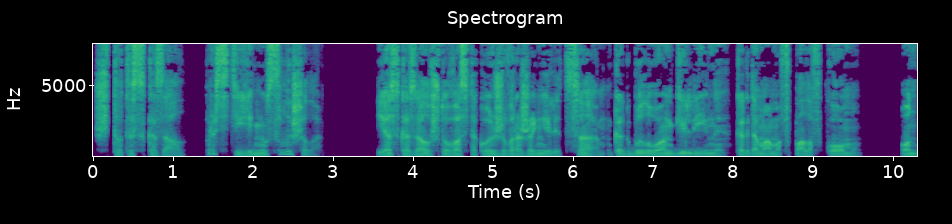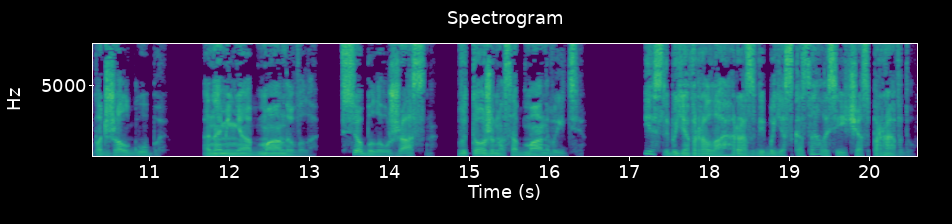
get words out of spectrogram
«Что ты сказал? Прости, я не услышала». «Я сказал, что у вас такое же выражение лица, как было у Ангелины, когда мама впала в кому». Он поджал губы. «Она меня обманывала. Все было ужасно. Вы тоже нас обманываете». «Если бы я врала, разве бы я сказала сейчас правду?»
